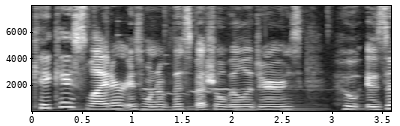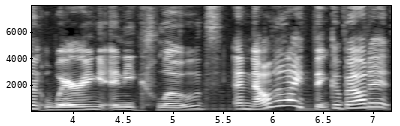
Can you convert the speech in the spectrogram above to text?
KK Slider is one of the special villagers who isn't wearing any clothes. And now that I think about it,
